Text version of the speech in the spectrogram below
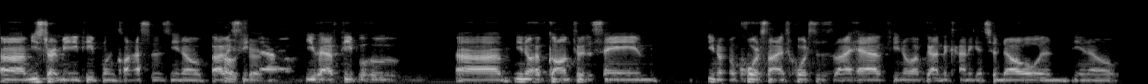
um, you start meeting people in classes. You know, obviously sure. now you have people who, um, you know, have gone through the same, you know, core science courses as I have. You know, I've gotten to kind of get to know and you know,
